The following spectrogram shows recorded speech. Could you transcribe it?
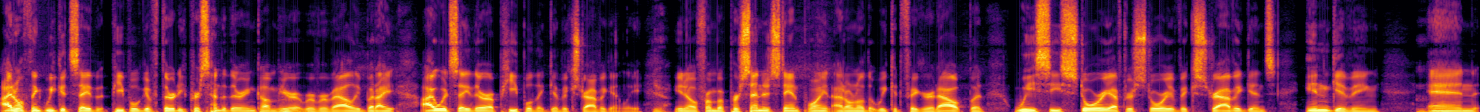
I don't think we could say that people give thirty percent of their income here at mm-hmm. River Valley, but I I would say there are people that give extravagantly. Yeah. You know, from a percentage standpoint, I don't know that we could figure it out, but we see story after story of extravagance in giving, mm-hmm. and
